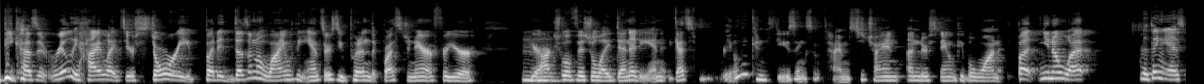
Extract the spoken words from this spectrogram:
because it really highlights your story, but it doesn't align with the answers you put in the questionnaire for your, mm. your actual visual identity. And it gets really confusing sometimes to try and understand what people want. But you know what? The thing is,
